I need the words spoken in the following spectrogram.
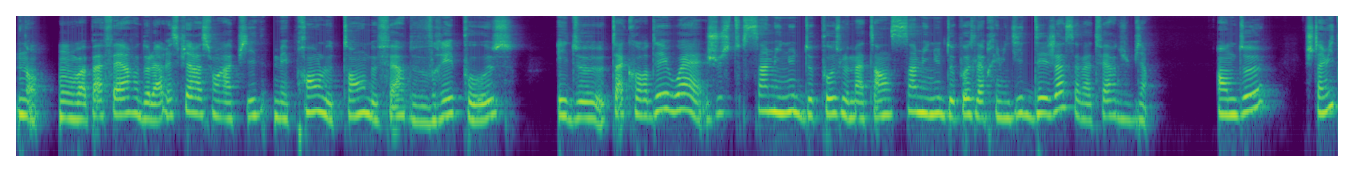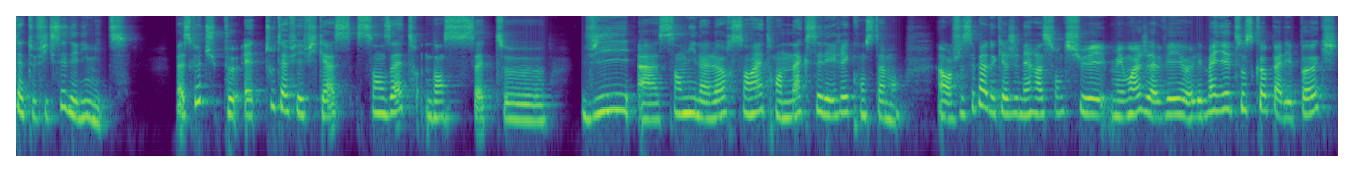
Non, on va pas faire de la respiration rapide, mais prends le temps de faire de vraies pauses et de t'accorder, ouais, juste 5 minutes de pause le matin, 5 minutes de pause l'après-midi. Déjà, ça va te faire du bien. En deux, je t'invite à te fixer des limites. Parce que tu peux être tout à fait efficace sans être dans cette euh, vie à 100 000 à l'heure, sans être en accéléré constamment. Alors, je sais pas de quelle génération tu es, mais moi, j'avais euh, les magnétoscopes à l'époque.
